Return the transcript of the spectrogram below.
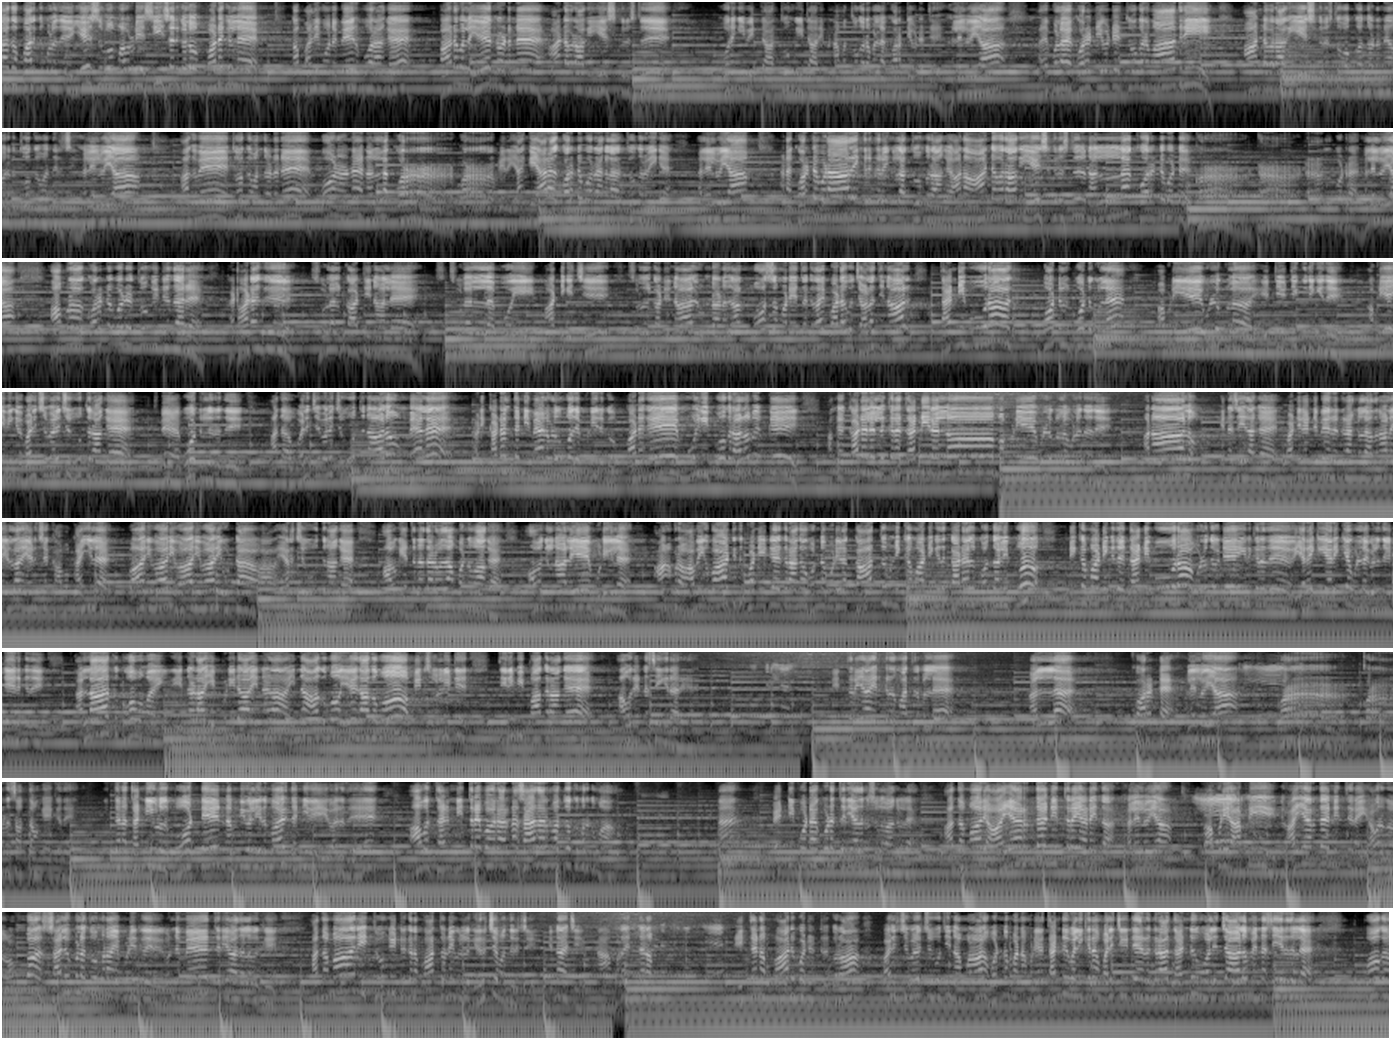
அடுத்ததாக பார்க்கும் பொழுது. இயேசுவும் அவருடைய சீசர்களும் படகுல பதிமூணு பேர் போறாங்க. படகுல ஏறின உடனே ஆண்டவராக இயேசு கிறிஸ்து உறங்கி விட்டார் தூங்கிட்டார். இப்ப நம்ம தூங்குறோம்ல குரட்டி விட்டுட்டு. ஹalleluya அதே போல குரட்டி விட்டு தூங்குற மாதிரி ஆண்டவராக இயேசு கிறிஸ்து உட்காந்த உடனே அவருக்கு தூக்கம் வந்துருச்சு. ஹalleluya ஆகவே தூக்கம் வந்த உடனே போன உடனே நல்லா கொர் கொர் அப்படின்னு. அங்கே யாராவது குரட்டு போடுறாங்களா? தூங்குறவங்க. ஹalleluya ஆனா கொரட்ட விடாத இங்க இருக்கிறவங்களா தூங்குறாங்க. ஆனா ஆண்டவராக இயேசு கிறிஸ்து நல்லா குரட்டு போட்டு கொர் சொல்றாரு. இல்லையா அப்புறம் குரட்டு போட்டு தூங்கிட்டு இருந்தாரு. படகு சுழல் காட்டினாலே சுழல்ல போய் மாட்டிக்கிச்சு. சுழல் காட்டினால் உண்டானதால் மோசமடையத்தக்கதாய் படகு ஜலத்தினால் தண்ணி பூரா போட்டல் போட்டுக்குள்ள அப்படியே உள்ளுக்குள்ள எட்டி எட்டி குதிக்குது. அப்படியே இவங்க வலிச்சு வலிச்சு ஊத்துறாங்க. போட்டுல இருந்து. அந்த வலிச்சு வலிச்சு ஊத்துனாலும் மேல அப்படி கடல் தண்ணி மேல விழும்போது எப்படி இருக்கும்? படகே மூழ்கி போகிற அளவுக்கு அங்க கடலில் இருக்கிற தண்ணீர் எல்லாம் அப்படியே உள்ளுக்குள்ள விழுந்தது. ஆனாலும் என்ன செய்தாங்க பன்னிரெண்டு பேர் இருக்கிறாங்கல்ல அதனால எல்லாம் எரிச்சு அவங்க கையில வாரி வாரி வாரி வாரி விட்டா இறைச்சி ஊத்துனாங்க. அவங்க எத்தனை தடவை தான் பண்ணுவாங்க? அவங்களாலேயே முடியல. அப்புறம் அவங்க பாட்டுக்கு பண்ணிட்டே இருக்கிறாங்க. ஒண்ணு முடியல காத்தும் நிக்க மாட்டேங்குது. கடல் கொந்தளிப்போ நிக்க மாட்டேங்குது. தண்ணி பூரா விழுந்துட்டே இருக்கிறது. இறக்கி இறக்கி உள்ள விழுந்துட்டே இருக்குது. எல்லாருக்கும் கோபமா என்னடா எப்படிடா என்னடா என்ன ஆகுமோ ஏதாகுமோ அப்படின்னு சொல்லிட்டு திரும்பி பாக்குறாங்க. அவர் என்ன செய்கிறாரு? நித்திரையா இருக்கிறது மாத்திரமில்ல. நல்ல கொரட்டை இல்லையா கொர கொர்ன்னு சத்தம் கேட்குது இத்தனை தண்ணி இவ்வளவு போட்டே நம்பி வழியிற மாதிரி தண்ணி வருது. அவர் தன் நித்திரை போகிறாருன்னா சாதாரணமாக தூக்கம் இருக்குமா? ஆ? வெட்டி போட்டா கூட தெரியாதுன்னு சொல்லுவாங்கல்ல. அந்த மாதிரி அயர்ந்த நித்திரை அடைந்தார். ஹalleluya. அப்படி அப்படி அயர்ந்த நித்திரை. அவருக்கு ரொம்ப சலுப்புல தூங்கினா எப்படி இருக்கு? ஒண்ணுமே தெரியாத அளவுக்கு. அந்த மாதிரி தூங்கிட்டு இருக்கிற பார்த்தோன்னே இவங்களுக்கு எரிச்சல் வந்துருச்சு. என்னாச்சு? நாமளும் இத்தனை இத்தனை பாடுபட்டு இருக்கிறோம். வலிச்சு வலிச்சு ஊத்தி நம்மளால ஒண்ணும் பண்ண முடியாது. தண்டு வலிக்கிறோம் வலிச்சுக்கிட்டே இருக்கிறான் தண்டு வலிச்சாலும் என்ன செய்யறது இல்லை போக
